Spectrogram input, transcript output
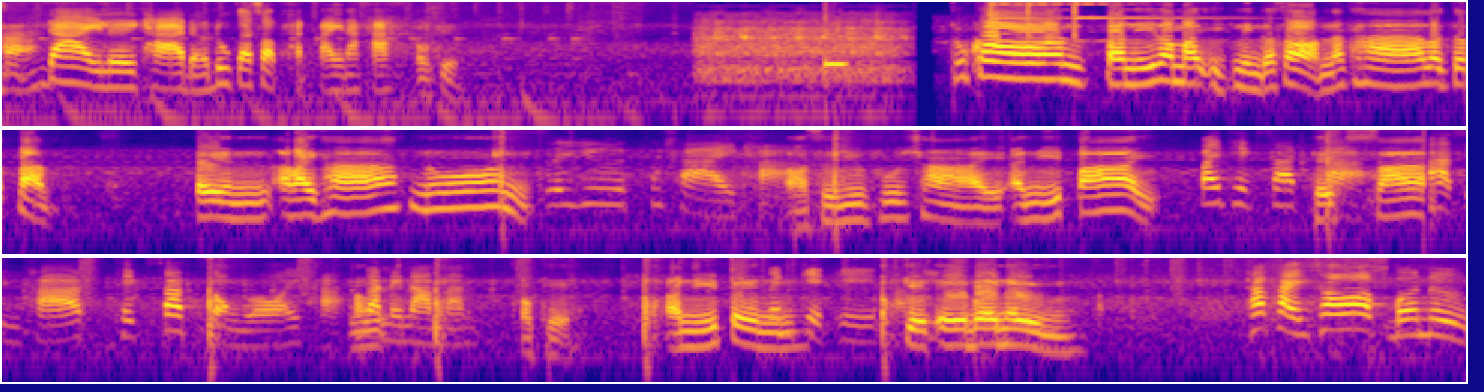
คะได้เลยค่ะ เดี๋ยวดูกระสอบถัดไปนะคะ โอเค ทุกคนตอนนี้เรามาอีกหนึ่งกระสอบนะคะ เราจะตัดเป็นอะไรคะนุ่นเสื้อยืดผู้ชายค่ะอ๋อซื้อยูผู้ชาย อันนี้ป้าย ป้ายเท็กซัสเท็กซัค่ะสรหัสสินค้าเท็กซัส200 ค่ะกันในนามนั้น โอเค อันนี้เป็นเป็นเกรด A ค่ะเกรด A เบอร์หนึ่ง ถ้าใครชอบเบอร์หนึ่ง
